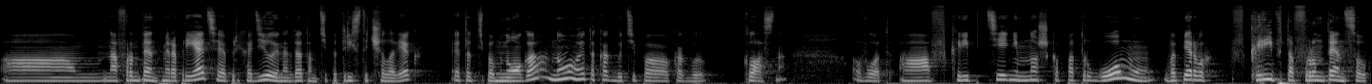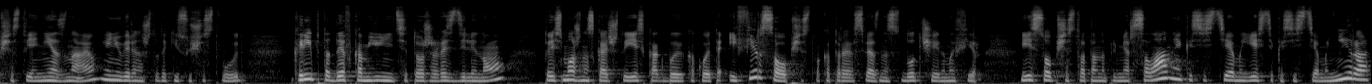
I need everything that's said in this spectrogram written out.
на фронтенд мероприятия приходило иногда там типа 300 человек. Это типа много, но это как бы типа как бы классно. Вот. А в крипте немножко по-другому. Во-первых, в крипто-фронтенд сообществе я не знаю, я не уверена, что такие существуют. Крипто-дев комьюнити тоже разделено. То есть можно сказать, что есть как бы какое-то эфир-сообщество, которое связано с блокчейном эфир. Есть сообщество там, например, Solana экосистемы, есть экосистема Нира,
